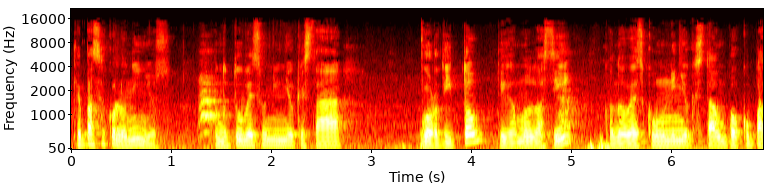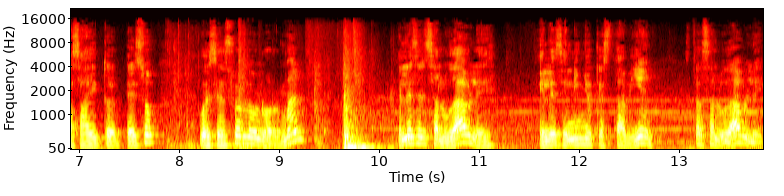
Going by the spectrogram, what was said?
¿Qué pasa con los niños? Cuando tú ves un niño que está gordito, digámoslo así, cuando ves con un niño que está un poco pasadito de peso, pues eso es lo normal. Él es el saludable, él es el niño que está bien, está saludable.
